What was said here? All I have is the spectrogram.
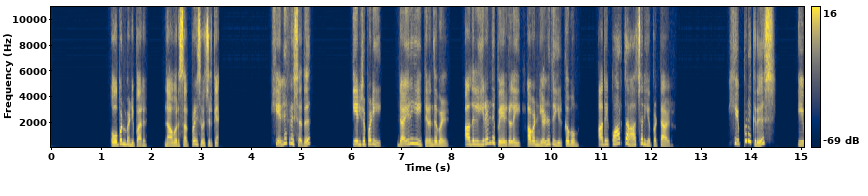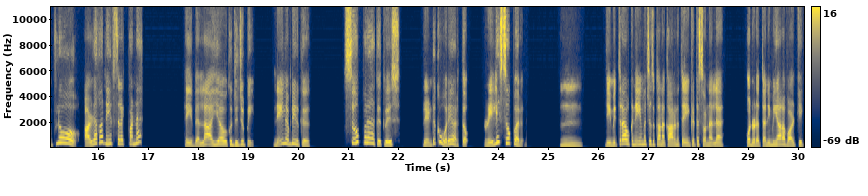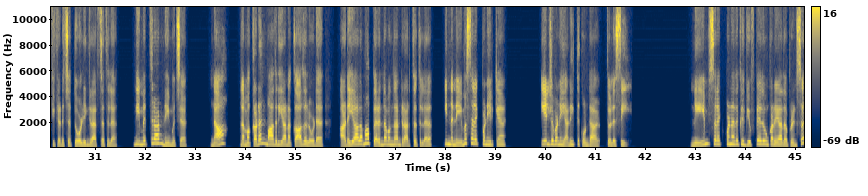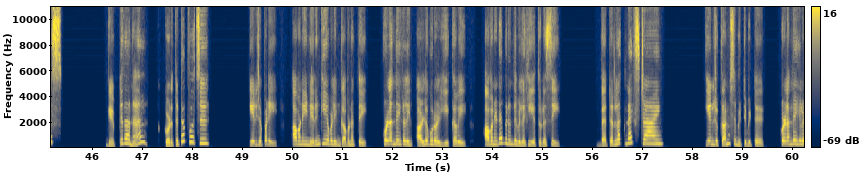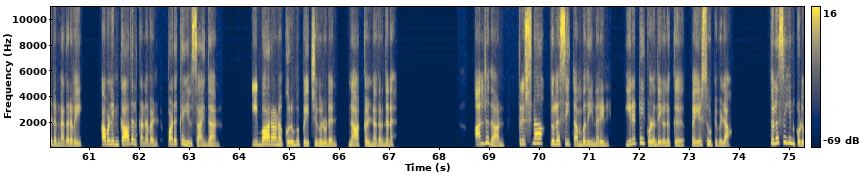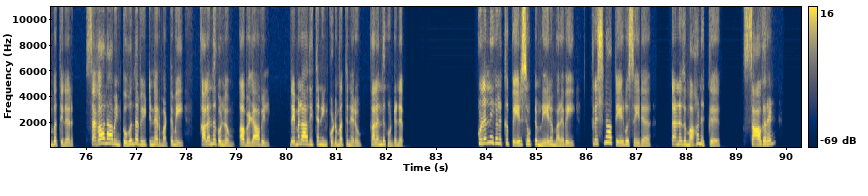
ஓபன் பண்ணி பாரு. நான் ஒரு சர்ப்ரைஸ் வச்சிருக்கேன். என்ன கிரிஷ் அது? என்றபடி டைரியை திறந்தவள் அதில் இரண்டு பெயர்களை அவன் எழுதியிருக்கவும் அதை பார்த்து ஆச்சரியப்பட்டாள். எப்படி கிரிஷ் இவ்ளோ அழகா நேம் செலக்ட் பண்ண? இதெல்லாம் ஐயாவுக்கு ஜுஜுபி. நேம் எப்படி இருக்கு? சூப்பரா இருக்கு கிரிஷ் ரெண்டுக்கும் ஒரே அர்த்தம். Really super. ம். நீ மித்ராவுக்கு நியமிச்சதுக்கான காரணத்தை என்கிட்ட சொன்னல உன்னோட தனிமையான வாழ்க்கைக்கு கிடைச்ச தோழிங்கிற அர்த்தத்துல நீ மித்ரான்னு நியமிச்ச நான் நம்ம கடல் மாதிரியான காதலோட அடையாளமா பிறந்தவங்கன்ற அர்த்தத்துல இந்த நேம செலக்ட் பண்ணிருக்கேன் என்றவனை அணைத்துக் கொண்டாள் துளசி. நேம் செலக்ட் பண்ணதுக்கு கிஃப்ட் எதுவும் கிடையாதா பிரின்சஸ் கிஃப்ட் தானே? கொடுத்துட்டு போச்சு. என்றபடி அவனை நெருங்கியவளின் கவனத்தை குழந்தைகளின் அழுகுரல் ஈர்க்கவே அவனிடமிருந்து விலகிய Tulasi better luck next time என்று கண் சுமிட்டுவிட்டு குழந்தைகளிடம் நகரவே அவளின் காதல் கணவன் படுக்கையில் சாய்ந்தான். இவ்வாறான குறும்பு பேச்சுகளுடன் நாட்கள் நகர்ந்தன. அன்றுதான் கிருஷ்ணா துளசி தம்பதியினரின் இரட்டை குழந்தைகளுக்கு பெயர் சூட்டு விழா. துளசியின் குடும்பத்தினர் சகானாவின் புகுந்த வீட்டினர் மட்டுமே கலந்து கொள்ளும் அவ்விழாவில் விமலாதித்தனின் குடும்பத்தினரும் கலந்து கொண்டனர். குழந்தைகளுக்கு பெயர் சூட்டும் நேரம் வரவே கிருஷ்ணா தேர்வு செய்த தனது மகனுக்கு சாகரன்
